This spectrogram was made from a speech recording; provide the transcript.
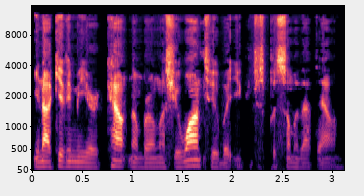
You're not giving me your account number unless you want to, but you can just put some of that down.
